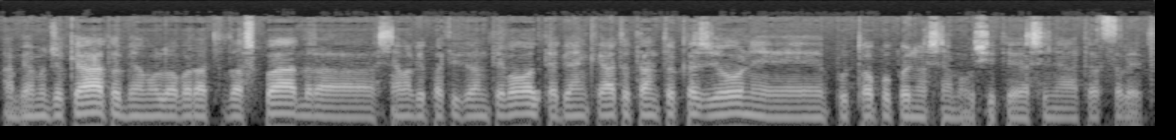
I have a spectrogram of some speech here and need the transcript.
abbiamo giocato, abbiamo lavorato da squadra, siamo ripartiti tante volte, abbiamo creato tante occasioni e purtroppo poi non siamo riusciti a segnare la terza rete.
